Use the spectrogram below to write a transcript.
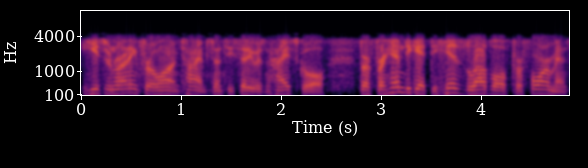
he's been running for a long time since he said he was in high school. But for him to get to his level of performance,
